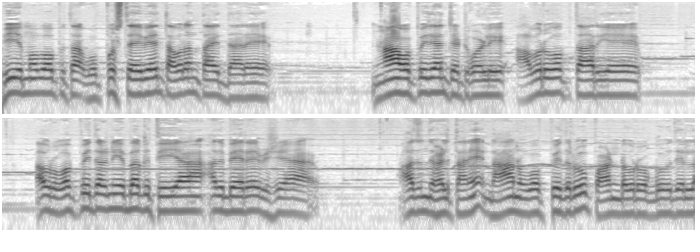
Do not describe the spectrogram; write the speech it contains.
ಭೀಮ ಒಪ್ಪುತ್ತಾ, ಒಪ್ಪಿಸ್ತೇವೆ ಅಂತ ಅವರಂತ ಇದ್ದಾರೆ. ನಾ ಒಪ್ಪಿದೆ ಅಂತ ಇಟ್ಕೊಳ್ಳಿ, ಅವರು ಒಪ್ತಾರೆಯೇ? ಅವರು ಒಪ್ಪಿದ್ರೆ ನೀ ಬಗ್ತೀಯ? ಅದು ಬೇರೆ ವಿಷಯ. ಅದನ್ನು ಹೇಳ್ತಾನೆ, ನಾನು ಒಪ್ಪಿದರೂ ಪಾಂಡವರು ಒಗ್ಗುವುದಿಲ್ಲ.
